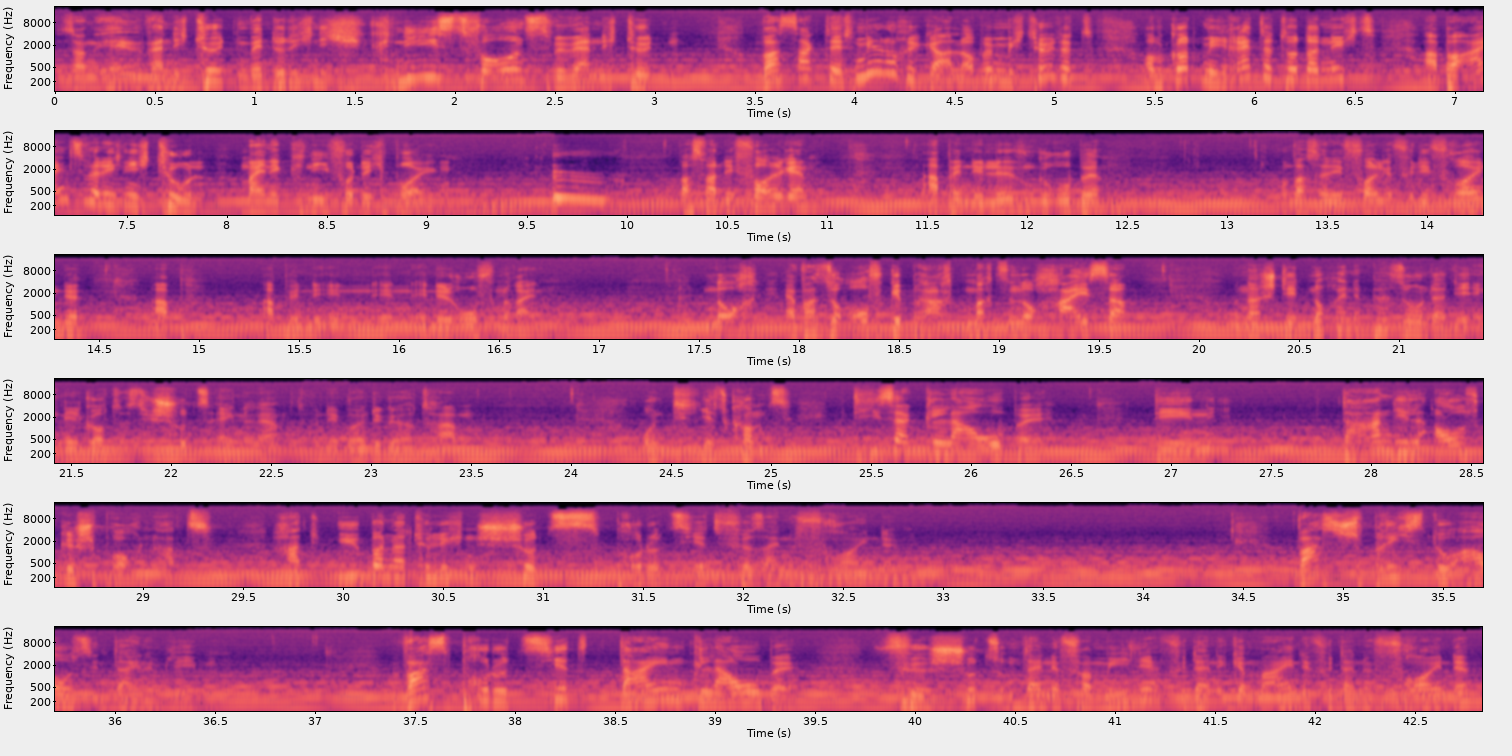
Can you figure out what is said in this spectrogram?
sagen, hey, wir werden dich töten. Wenn du dich nicht kniest vor uns, wir werden dich töten. Und was sagt er? Ist mir doch egal, ob er mich tötet, ob Gott mich rettet oder nicht. Aber eins werde ich nicht tun, meine Knie vor dich beugen. Was war die Folge? Ab in die Löwengrube. Und was war die Folge für die Freunde? Ab, ab in, in, in, in den Ofen rein. Noch, er war so aufgebracht, macht es noch heißer. Und dann steht noch eine Person da, die Engel Gottes, die Schutzengel, ja, von dem wir heute gehört haben. Und jetzt kommt's. Dieser Glaube, den Daniel ausgesprochen hat, hat übernatürlichen Schutz produziert für seine Freunde. Was sprichst du aus in deinem Leben? Was produziert dein Glaube für Schutz um deine Familie, für deine Gemeinde, für deine Freunde?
